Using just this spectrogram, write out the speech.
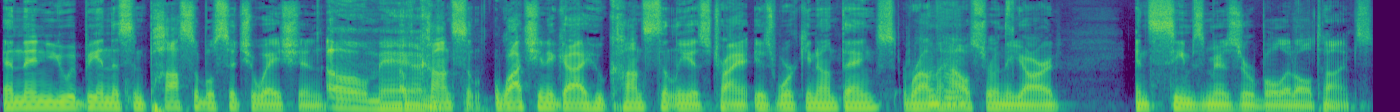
and then you would be in this impossible situation Oh man. of constant watching a guy who constantly is trying is working on things around the mm-hmm. house or in the yard and seems miserable at all times.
